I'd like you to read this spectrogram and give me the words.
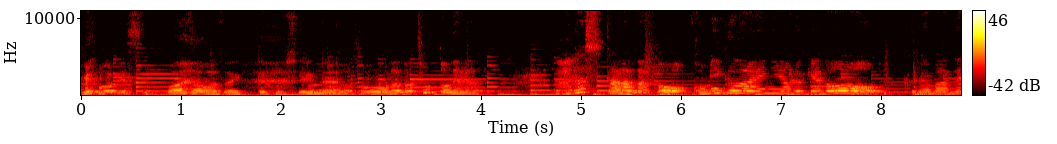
メモメモです、わざわざ行ってほしいね。うんそうなの。ちょっとね奈良市からだと混み具合によるけど車で。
